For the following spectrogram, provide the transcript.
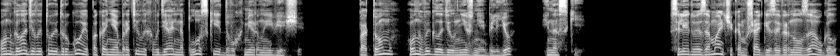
Он гладил и то, и другое, пока не обратил их в идеально плоские двухмерные вещи. Потом он выгладил нижнее белье и носки. Следуя за мальчиком, Шаги завернул за угол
